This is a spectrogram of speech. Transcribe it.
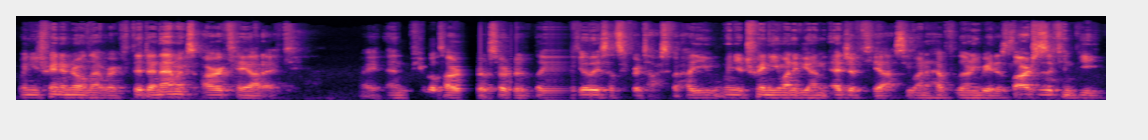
when you train a neural network, the dynamics are chaotic right? And people talk sort of like Elias Etzinger talks about how you, when you're training, you want to be on the edge of chaos. You want to have learning rate as large as it can be,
